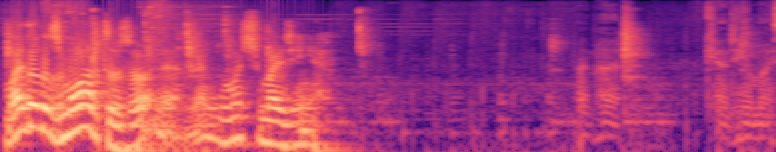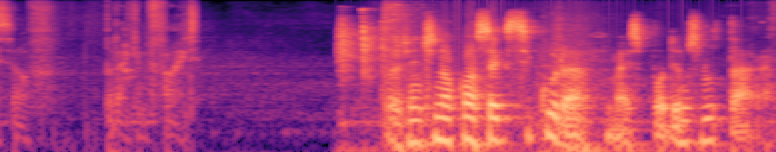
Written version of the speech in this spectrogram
Moeda dos mortos, olha, vemos um monte de moedinha. A gente não consegue se curar, mas podemos lutar.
